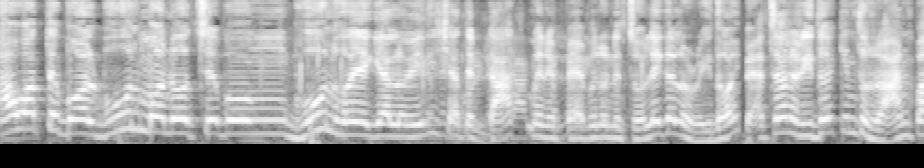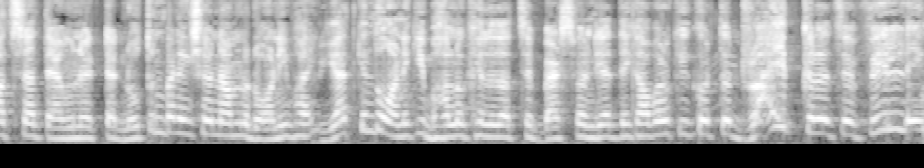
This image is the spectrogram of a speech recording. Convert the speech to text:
হাওয়াতে বল ভুল মনে হচ্ছে এবং ভুল হয়ে গেল। এরই সাথে ডাক মেরে প্যাভিলনে চলে গেল হৃদয়। বেচারা হৃদয় কিন্তু রান পাচ্ছে না, তেমন একটা নতুন ব্যাটিং হিসেবে নামলো রনি ভাই। রিয়াদ কিন্তু অনেকই ভালো খেলে যাচ্ছে ব্যাটসম্যান রিয়াদ দেখে আবার কি করতো? ড্রাইভ খেলেছে ফিল্ডিং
